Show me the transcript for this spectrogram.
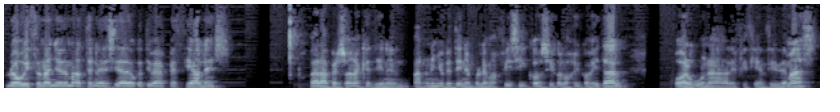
luego hice un año de máster en necesidades educativas especiales para personas que tienen, para niños que tienen problemas físicos, psicológicos y tal, o alguna deficiencia y demás.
